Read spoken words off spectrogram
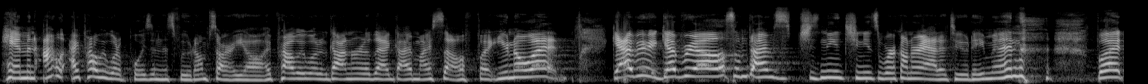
Haman, I, I probably would have poisoned this food. I'm sorry, y'all. I probably would have gotten rid of that guy myself. But you know what? Gabrielle, sometimes she needs, she needs to work on her attitude. Amen. but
